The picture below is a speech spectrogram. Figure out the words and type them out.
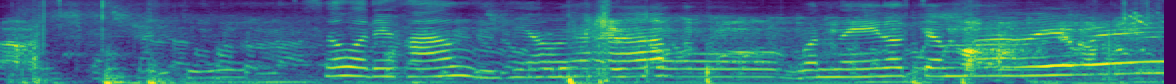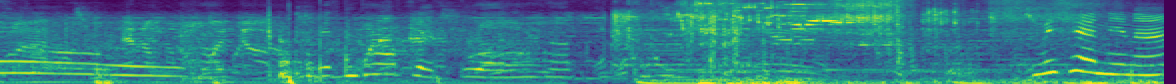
สวัสดีครับผมเพียวนะครับ วันนี้เราจะมารีวิวเป็นภาพเปิดตัวนะครับ ไม่ใช่นนี้นะ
